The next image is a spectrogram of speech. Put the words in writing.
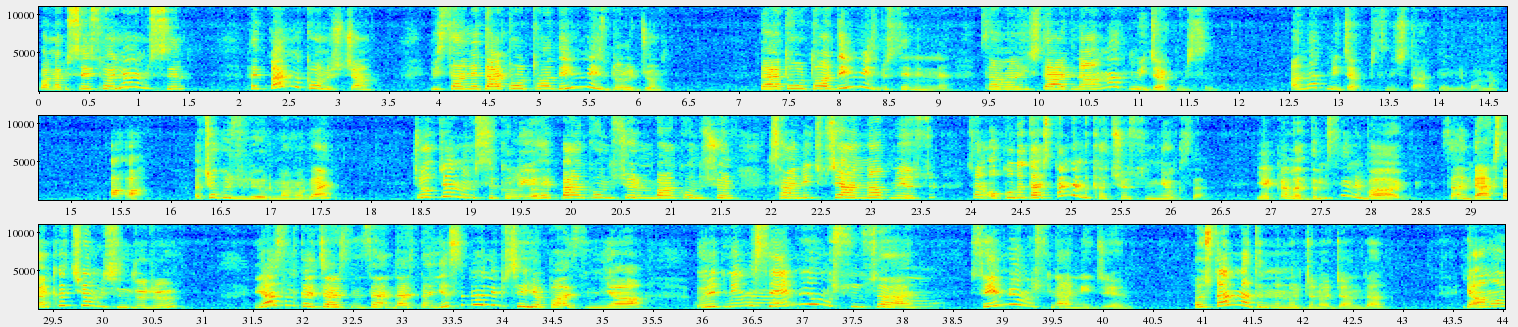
bana bir şey söyler misin? Hep ben mi konuşacağım? Biz seninle dert ortağı değil miyiz Duru'cum? Dert ortağı değil miyiz biz seninle? Sen bana hiç derdini anlatmayacak mısın? Anlatmayacak mısın hiç dertlerini bana? Aa, aa, çok üzülüyorum ama ben. Çok canım sıkılıyor. Hep ben konuşuyorum, ben konuşuyorum. Sen hiçbir şey anlatmıyorsun. Sen okulda dersten de mi kaçıyorsun yoksa? Yakaladım seni bak. Sen dersten kaçıyormuşsun Duru. Yasın kaçarsın sen dersten. Yası böyle bir şey yaparsın ya. Öğretmenini sevmiyor musun sen? Sevmiyor musun anneciğim? Hoşlanmadın mı Nurcan hocandan? Ya ama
